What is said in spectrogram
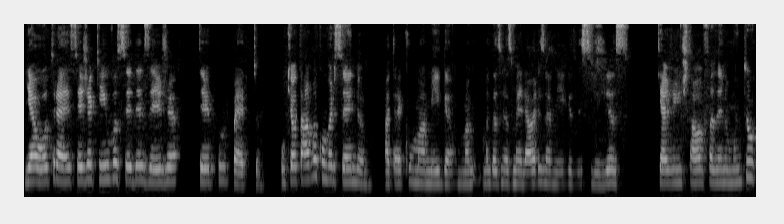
E a outra é seja quem você deseja ter por perto. O que eu estava conversando até com uma amiga, uma, uma das minhas melhores amigas esses dias, que a gente estava fazendo muito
